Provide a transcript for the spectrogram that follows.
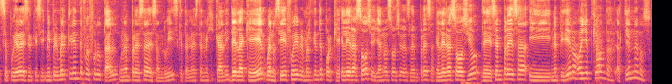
se pudiera decir que sí. Mi primer cliente fue Frutal, una empresa de San Luis, que también está en Mexicali, de la que él, bueno, sí fue mi primer cliente porque él era socio, ya no es socio de esa empresa. Él era socio de esa empresa y me pidieron, oye, ¿qué onda? Atiéndenos.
